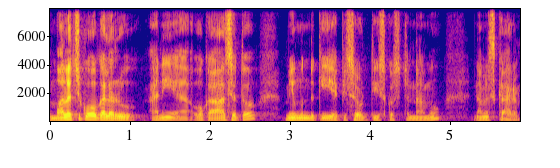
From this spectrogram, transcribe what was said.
మలచుకోగలరు అని ఒక ఆశతో మీ ముందుకి ఈ ఎపిసోడ్ తీసుకొస్తున్నాము. నమస్కారం.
